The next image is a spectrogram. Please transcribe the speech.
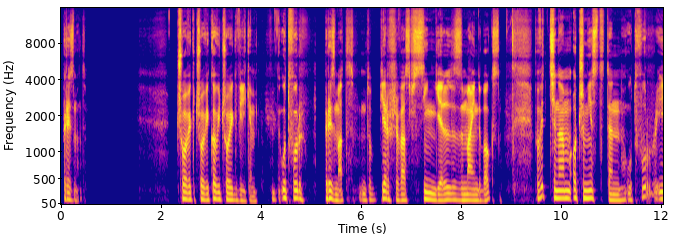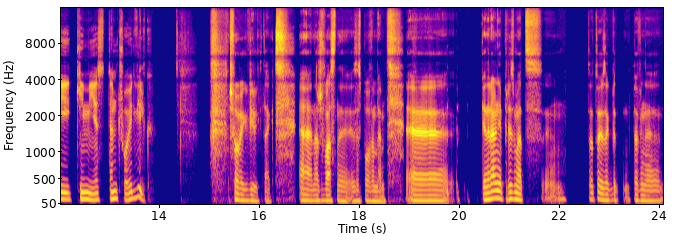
Pryzmat. Człowiek człowiekowi, człowiek wilkiem. Utwór Pryzmat to pierwszy wasz singiel z Mindbox. Powiedzcie nam, o czym jest ten utwór i kim jest ten człowiek wilk. Człowiek Wilk, tak. E, nasz własny zespołowy mem. E, generalnie pryzmat y, to, to jest jakby pewne mm,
